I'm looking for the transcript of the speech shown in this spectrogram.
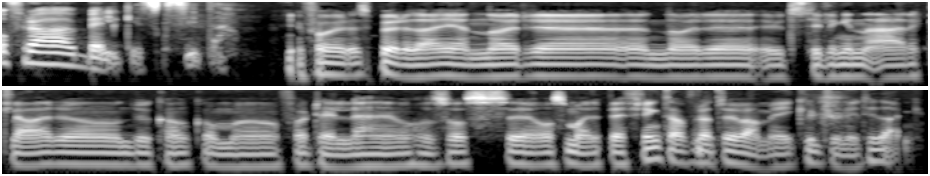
og fra belgisk side. Vi får spørre deg igjen når, eh, når, utstillingen er klar og du kan komme og fortelle hos oss. Åse Marit Befring, takk for at du var med i Kulturnytt i dag.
